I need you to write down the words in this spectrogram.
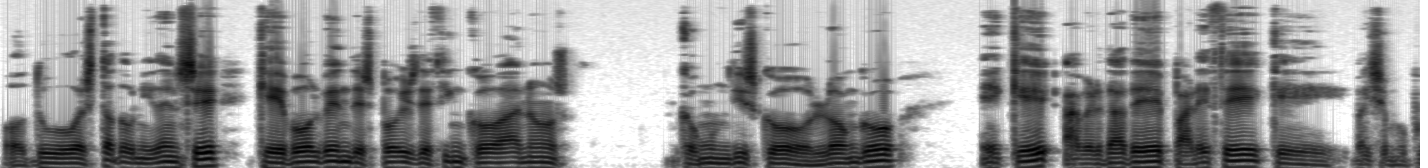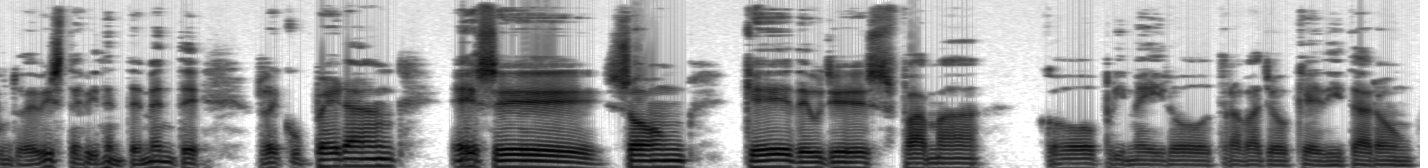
o dúo estadounidense que volven despois de cinco anos con un disco longo e que, a verdade, parece que, baixo o meu punto de vista, evidentemente, recuperan ese son que deulles fama co primeiro traballo que editaron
